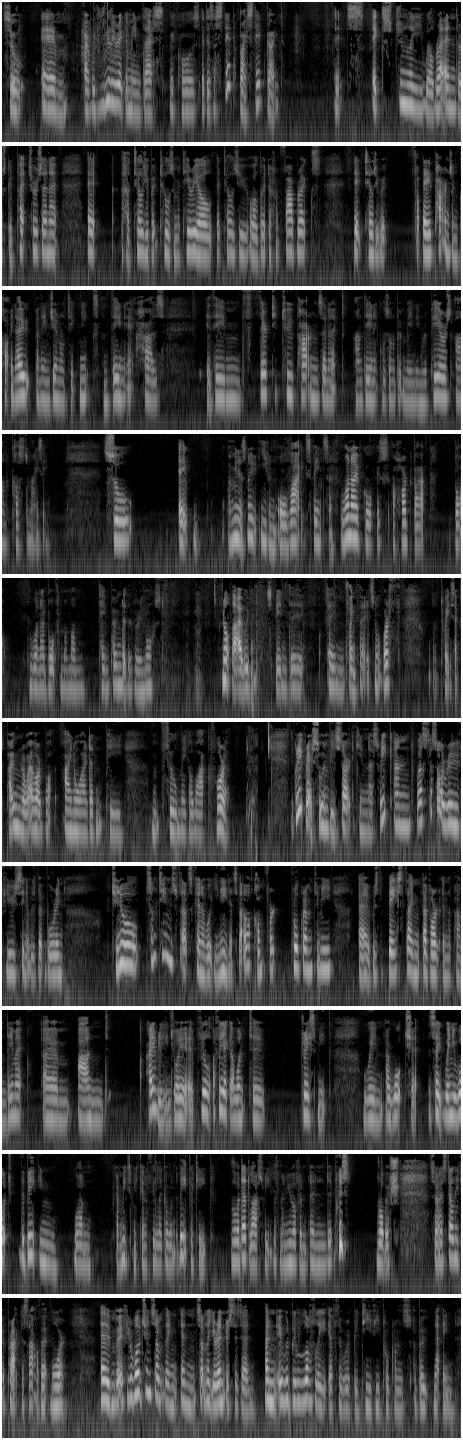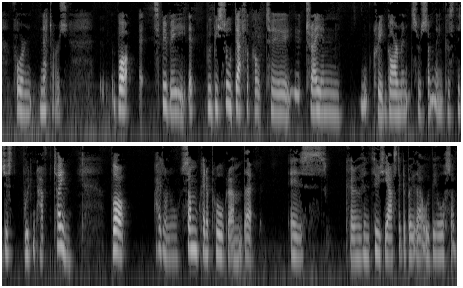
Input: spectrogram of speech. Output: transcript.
So um, I would really recommend this because it is a step by step guide. It's extremely well written, there's good pictures in it. It it tells you about tools and material. It tells you all about different fabrics. It tells you about uh, patterns and cutting out, and then general techniques. And then it has uh, the 32 patterns in it, and then it goes on about mending repairs and customizing. So, it, I mean, it's not even all that expensive. The one I've got is a hardback, but the one I bought from my mum, £10 at the very most. Not that I wouldn't spend the um, think that it's not worth twenty six pound or whatever, but I know I didn't pay full mega whack for it. The Great British Sewing Bee started again this week, and whilst I saw a review saying it was a bit boring, do you know sometimes that's kind of what you need. It's a bit of a comfort program to me. Uh, it was the best thing ever in the pandemic, um, and I really enjoy it. I feel I feel like I want to dress make when I watch it. It's like when you watch the baking one, it makes me kind of feel like I want to bake a cake. Although I did last week with my new oven and it was rubbish. So I still need to practice that a bit more. Um, but if you're watching something and something that you're interested in, and it would be lovely if there would be TV programs about knitting for knitters, but it's maybe it would be so difficult to try and create garments or something because they just wouldn't have the time. But I don't know, some kind of program that is kind of enthusiastic about that would be awesome.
